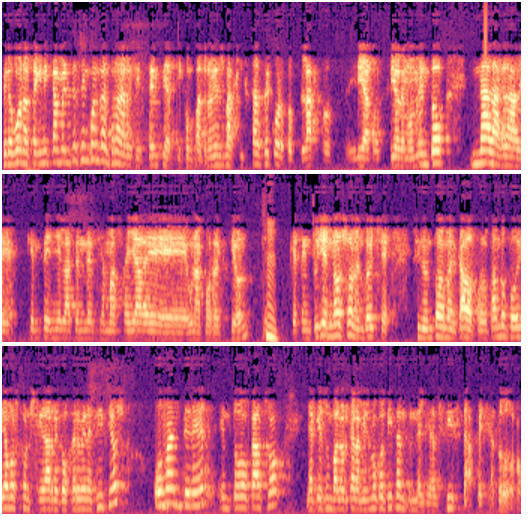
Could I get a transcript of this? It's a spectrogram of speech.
pero bueno, técnicamente se encuentra en zona de resistencia y con patrones bajistas de corto plazo. Diría Rocío, de momento, nada grave que empeñe la tendencia más allá de una corrección, que, hmm. que se intuye no solo en Deutsche, sino en todo el mercado. Por lo tanto, podríamos considerar recoger beneficios o mantener, en todo caso, ya que es un valor que ahora mismo cotiza en tendencia alcista, pese a todo. ¿no?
